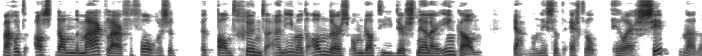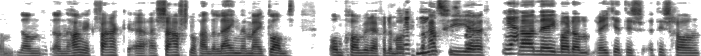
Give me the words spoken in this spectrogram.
Maar goed, als dan de makelaar vervolgens het, het pand gunt aan iemand anders, omdat hij er sneller in kan. Ja, dan is dat echt wel heel erg sip. Nou, dan, dan, dan hang ik vaak uh, s'avonds nog aan de lijn met mijn klant om gewoon weer even de motivatie. Uh, ja. Nou, nee, maar dan weet je, het is, het is gewoon.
